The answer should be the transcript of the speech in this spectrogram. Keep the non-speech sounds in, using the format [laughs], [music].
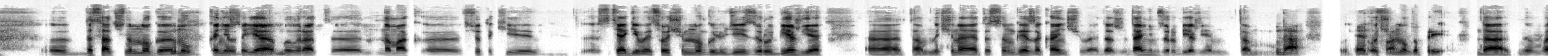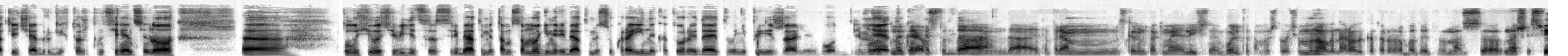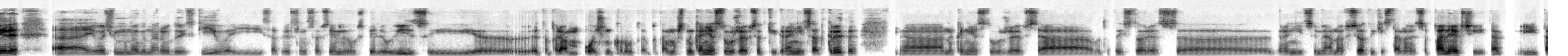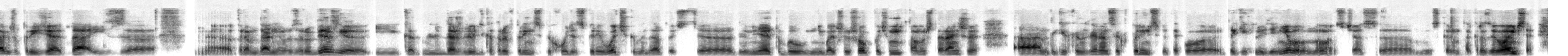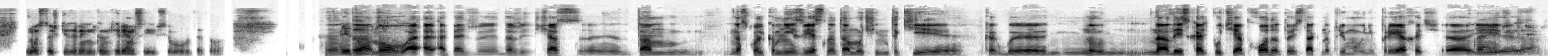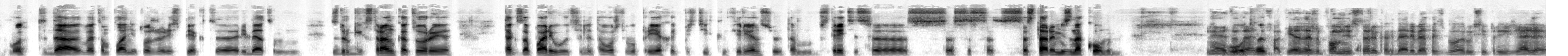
э, Достаточно много, Ну, э, конечно, я был рад, э, на Мак все-таки стягивается очень много людей из зарубежья, а, там, начиная от СНГ, заканчивая даже дальним зарубежьем, там да, это очень факт. много, при... да, ну, в отличие от других тоже конференций, но э, получилось увидеться с ребятами, там, со многими ребятами с Украины, которые до этого не приезжали, вот, для меня Вот, это прям, наконец-то, да, да, это прям, скажем так, моя личная боль, потому что очень много народу, который работает у нас э, в нашей сфере, а, и очень много народу из Киева, и, соответственно, со всеми успели увидеться, и э, это прям очень круто, потому что, наконец-то, уже все-таки границы открыты, а, наконец-то уже вся вот эта история с э, границами, она все-таки становится полегче, и, так, и также приезжают, да, из прям дальнего зарубежья, и даже люди, которые, в принципе, ходят с переводчиками, да, то есть э, для меня это был небольшой шок. Почему? Потому что раньше а, на таких конференциях, в принципе, такого, таких людей не было, но сейчас э, мы, скажем так, развиваемся, ну, с точки зрения конференции и всего вот этого. И это Да, очень ну, а- а- опять же, даже сейчас э, там, насколько мне известно, там очень такие, как бы, ну, надо искать пути обхода, то есть так напрямую не приехать. э, Ну, И конечно, э, да. вот, да, в этом плане тоже респект э, ребятам с других стран, которые так запариваются для того, чтобы приехать, посетить конференцию, там, встретиться со, со- со- старыми знакомыми. Это Вот. да, это факт. Я даже помню историю, когда ребята из Беларуси приезжали,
